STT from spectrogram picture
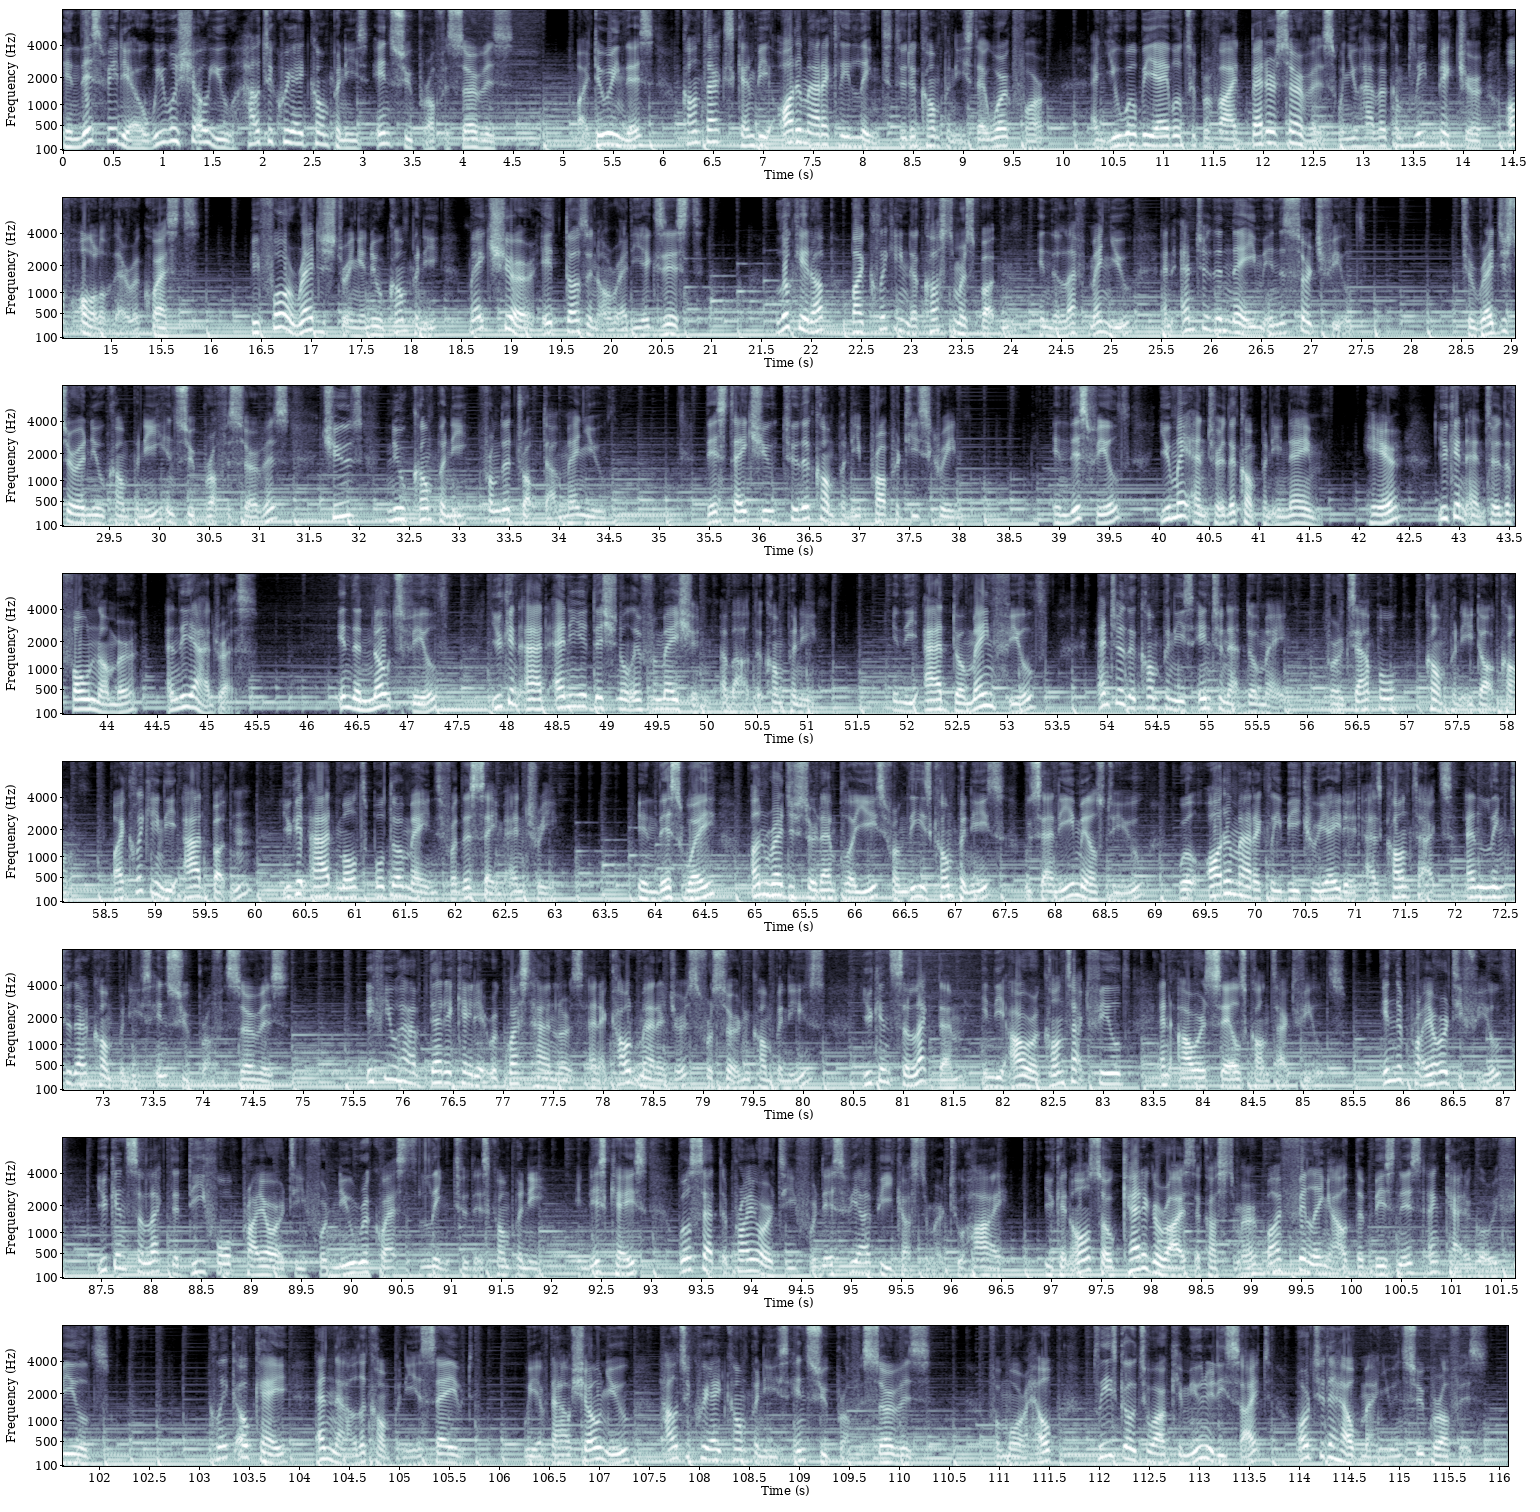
In this video, we will show you how to create companies in SuperOffice Service. By doing this, contacts can be automatically linked to the companies they work for, and you will be able to provide better service when you have a complete picture of all of their requests. Before registering a new company, make sure it doesn't already exist. Look it up by clicking the Customers button in the left menu and enter the name in the search field. To register a new company in SuperOffice Service, choose New Company from the drop-down menu. This takes you to the Company Properties screen. In this field, you may enter the company name. Here, you can enter the phone number and the address. In the Notes field, you can add any additional information about the company. In the Add Domain field, enter the company's internet domain, for example, company.com. By clicking the Add button, you can add multiple domains for the same entry. In this way, unregistered employees from these companies who send emails to you will automatically be created as contacts and linked to their companies in SuperOffice Service. If you have dedicated request handlers and account managers for certain companies, you can select them in the Our Contact field and Our Sales Contact fields. In the Priority field, you can select the default priority for new requests linked to this company. In this case, we'll set the priority for this VIP customer to high. You can also categorize the customer by filling out the business and category fields. Click OK and now the company is saved. We have now shown you how to create companies in SuperOffice Service. For more help, please go to our community site or to the help menu in SuperOffice.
